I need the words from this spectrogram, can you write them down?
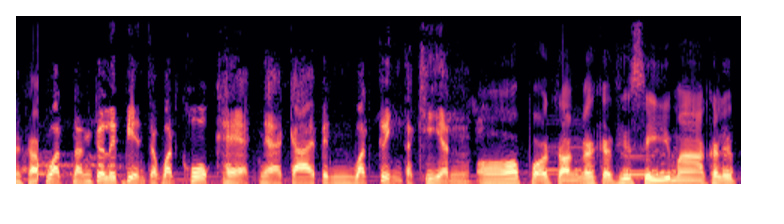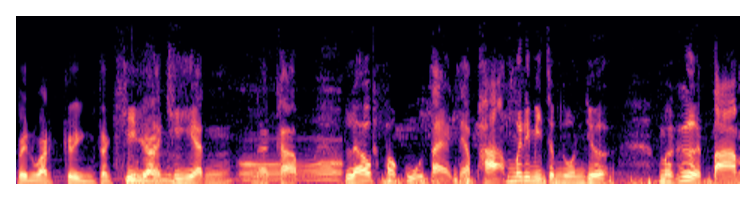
นะครับวัดนั้นก็เลยเปลี่ยนจากวัดโคกแขกเนี่ยกลายเป็นวัดกริ่งตะเคียนอ๋อพอสังกัดที่ 4 มาก็เลยเป็นวัดกริ่งตะกริ่เคีงยน ตะเคียนอ๋อนะครับ แล้วพอกู่แตกเนี่ยพระไม่ได้มีจำนวนเยอะ มันก็เกิดตาม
